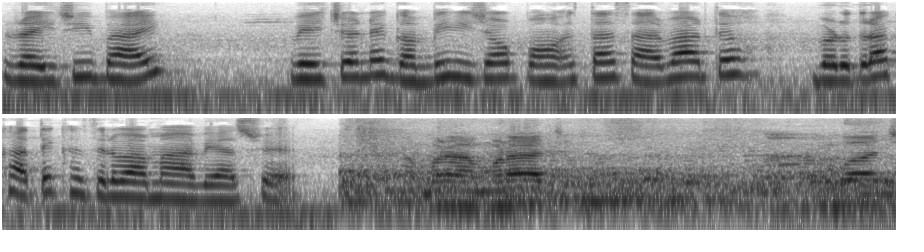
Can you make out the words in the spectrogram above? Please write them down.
રૈજીભાઈ વેચડને ગંભીર ઇજાઓ પહોંચતા સારવાર વડોદરા ખાતે ખસેડવામાં આવ્યા છે. હમણાં હમણાં જ ખૂબ જ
